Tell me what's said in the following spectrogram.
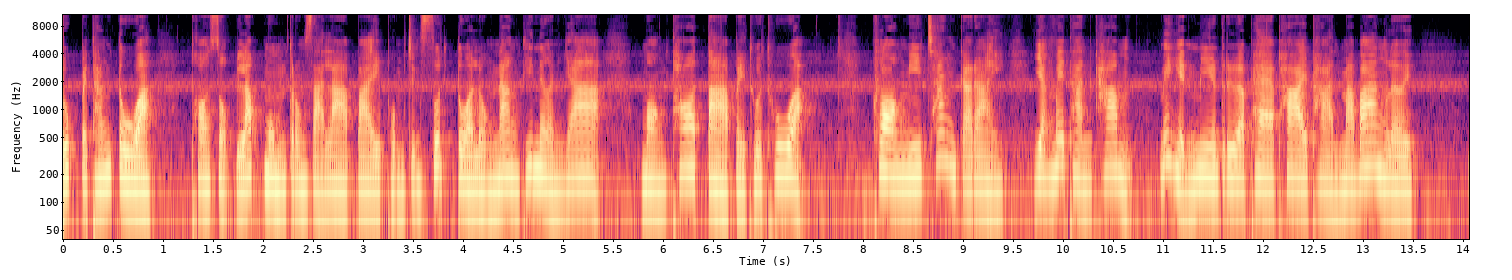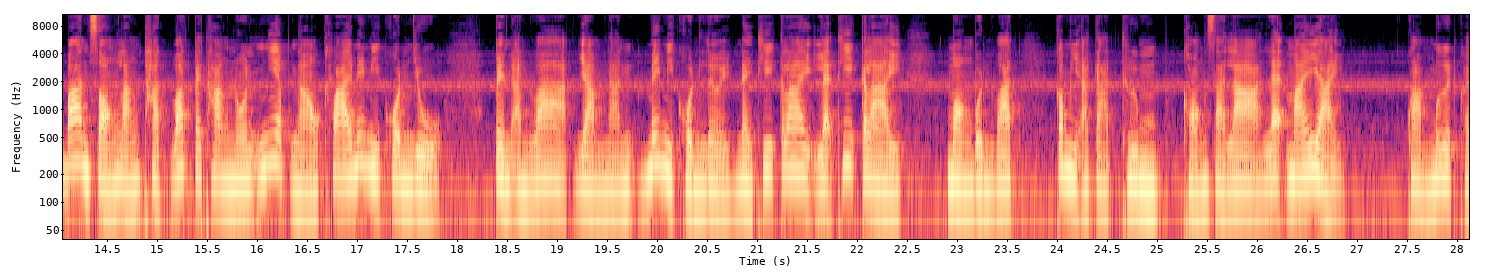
ลุกไปทั้งตัว พอศพลับมุมตรงศาลาไป ผมจึงซุดตัวลงนั่งที่เนินหญ้า มองทอดตาไปทั่วๆคลองนี้ช่างกระไร ยังไม่ทันค่ำ ไม่เห็นมีเรือแพพายผ่านมาบ้างเลย บ้านสองหลังถัดวัดไปทางโน้นเงียบเหงาคล้ายไม่มีคนอยู่ เป็นอันว่ายามนั้นไม่มีคนเลยในที่ใกล้และที่ไกล มองบนวัดก็มีอากาศทึมของศาลาและไม้ใหญ่ ความมืดค่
